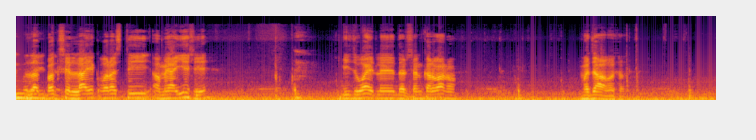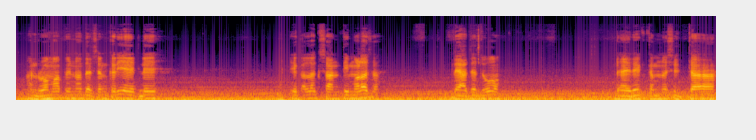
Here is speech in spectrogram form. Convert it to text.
લગભગ છેલ્લા એક વર્ષથી અમે આવીએ છીએ. બીજ હોય એટલે દર્શન કરવાનો. મજા આવે છે. અને રોમાપીરના દર્શન કરીએ એટલે એક અલગ શાંતિ મળે છે. એટલે આજે જુઓ. ડાયરેક્ટ તમને સીધા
